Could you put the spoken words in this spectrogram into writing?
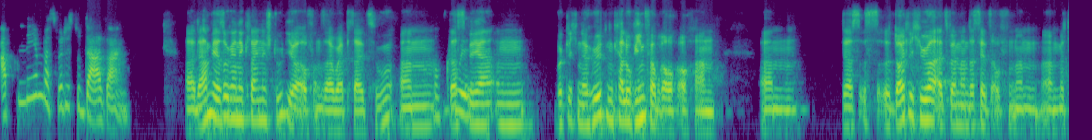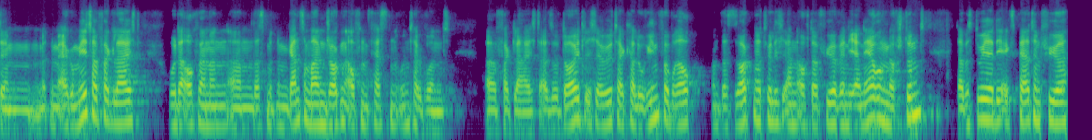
abnehmen? Was würdest du da sagen? Äh, da haben wir sogar eine kleine Studie auf unserer Website zu, ähm, oh, cool. dass wir ähm, wirklich einen erhöhten Kalorienverbrauch auch haben. Ähm, das ist äh, deutlich höher, als wenn man das jetzt auf einem, äh, mit, dem, mit einem Ergometer vergleicht oder auch wenn man ähm, das mit einem ganz normalen Joggen auf einem festen Untergrund äh, vergleicht. Also deutlich erhöhter Kalorienverbrauch und das sorgt natürlich dann auch dafür, wenn die Ernährung noch stimmt, da bist du ja die Expertin für,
